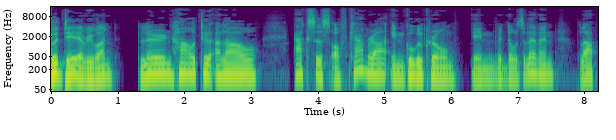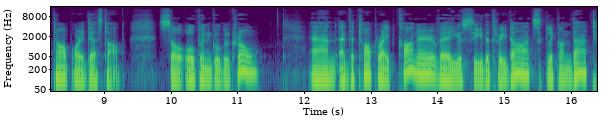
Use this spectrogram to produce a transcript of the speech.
Good day everyone. Learn how to allow access of camera in Google Chrome in Windows 11 laptop or a desktop. So open Google Chrome and at the top right corner where you see the three dots, click on that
